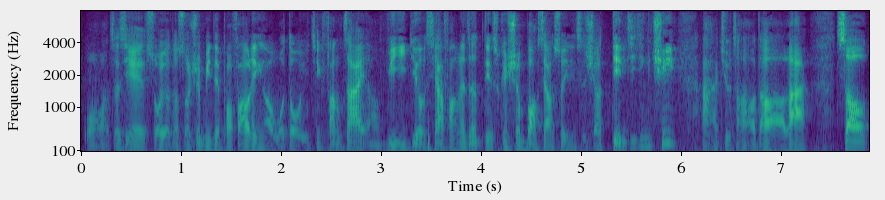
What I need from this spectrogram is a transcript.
我这些所有的 social media profiling 啊，我都已经放在啊 video 下方的这 description box 啊，所以你只需要点击进去啊，就找得到了啦。So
